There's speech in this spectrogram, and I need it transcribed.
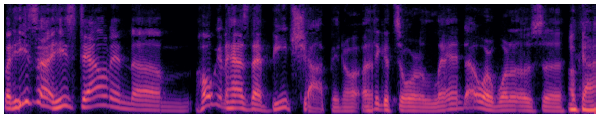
But he's uh, he's down in um, Hogan has that beach shop. You know, I think it's Orlando or one of those uh, Okay.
